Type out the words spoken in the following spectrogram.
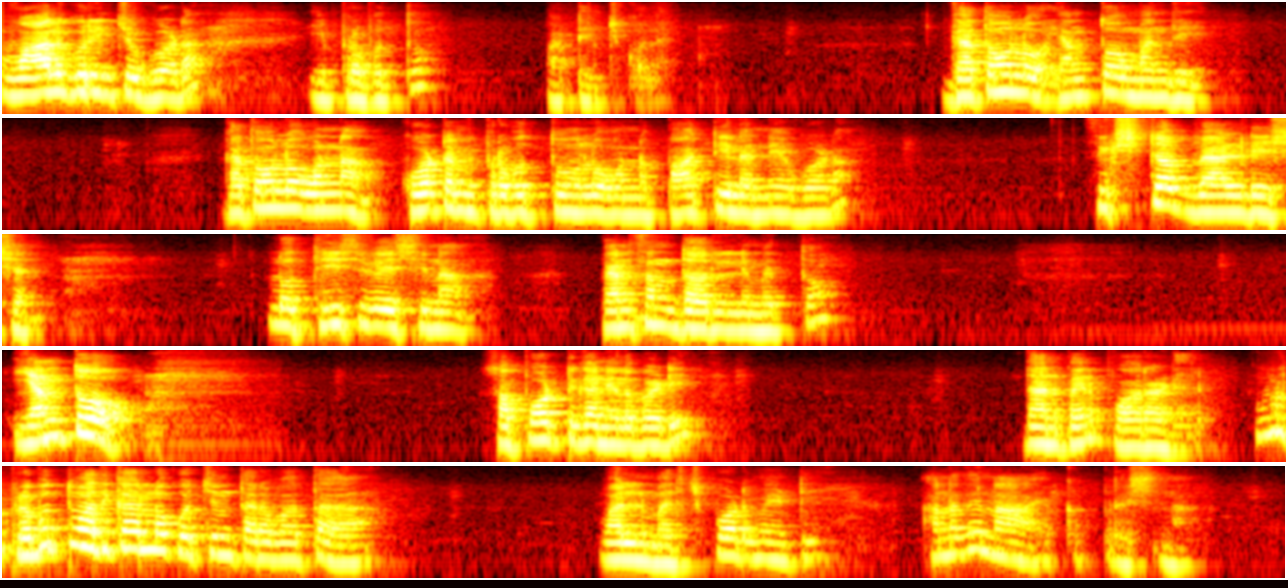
వాళ్ళ గురించి కూడా ఈ ప్రభుత్వం పట్టించుకోలేదు గతంలో ఎంతోమంది గతంలో ఉన్న కూటమి ప్రభుత్వంలో ఉన్న పార్టీలన్నీ కూడా సిక్స్ స్టాప్ వ్యాలిడేషన్లో తీసివేసిన పెన్షన్దారుల నిమిత్తం ఎంతో సపోర్ట్గా నిలబడి దానిపైన పోరాడారు. ఇప్పుడు ప్రభుత్వం అధికారంలోకి వచ్చిన తర్వాత వాళ్ళని మర్చిపోవడం ఏంటి? అన్నది నా యొక్క ప్రశ్న.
